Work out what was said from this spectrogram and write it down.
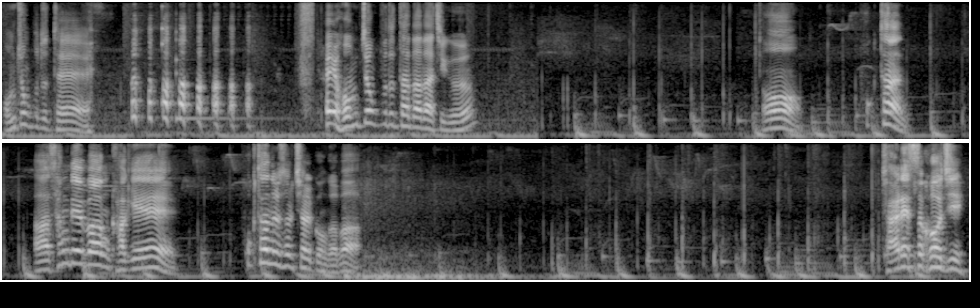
엄청 뿌듯해. 아니, 엄청 뿌듯하다 나 지금. 어 폭탄. 아 상대방 가게에 폭탄을 설치할 건가 봐. 잘했어 거지.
